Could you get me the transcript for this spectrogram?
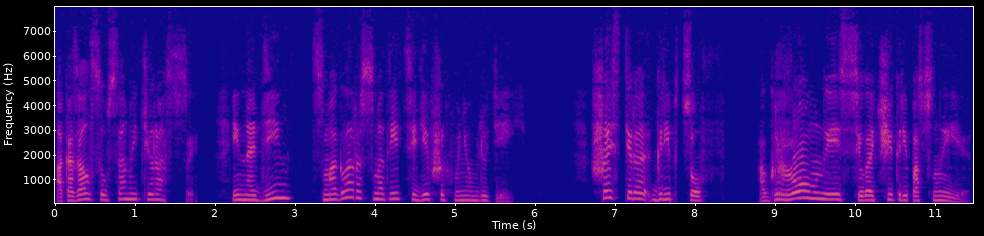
оказался у самой террасы, и Надин смогла рассмотреть сидевших в нем людей. Шестеро грибцов, огромные силачи крепостные,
